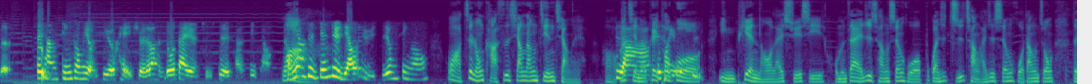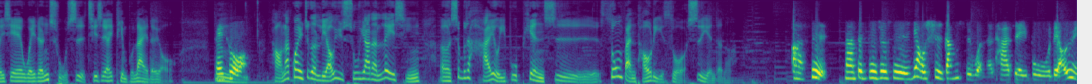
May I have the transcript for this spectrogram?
的，非常轻松有趣，又可以学到很多待人处事的小技巧，同样是兼具疗愈与实用性哦。哇，阵容卡司相当坚强哎，哦，而且呢，可以透过影片哦来学习我们在日常生活，不管是职场还是生活当中的一些为人处事，其实也挺不赖的哟。没错。好，那关于这个疗愈舒压的类型，呃，是不是还有一部片是松坂桃李所饰演的呢？啊，是，那这部就是要是当时吻了他这一部疗愈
